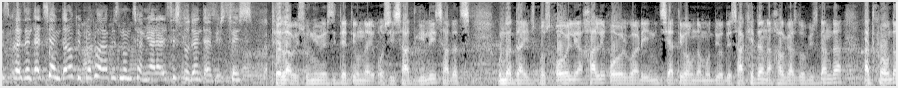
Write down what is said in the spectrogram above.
ეს პრეზენტაცია იმიტომ რომ ფიქრობ რომ არაფრის მომცემი არ არის სტუდენტებისთვის. თელავის უნივერსიტეტი უნდა იყოს ის ადგილი სადაც უნდა დაიწყოს ყოველი ახალი ყოველგვარი ინიციატივა უნდა მოდიოდეს აქედან ახალგაზრდობისგან და რა თქმა უნდა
